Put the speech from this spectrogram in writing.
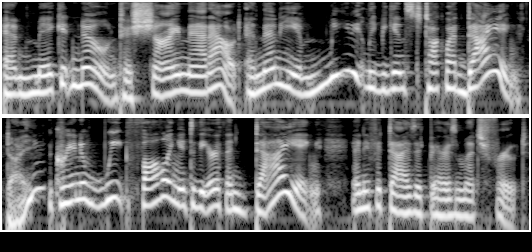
And make it known to shine that out. And then he immediately begins to talk about dying. Dying? A grain of wheat falling into the earth and dying. And if it dies, it bears much fruit.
